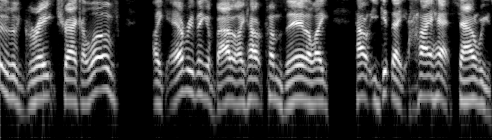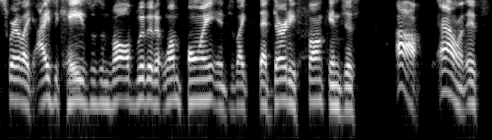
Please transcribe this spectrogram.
is a great track. I love like everything about it, like how it comes in. I like how you get that hi hat sound where you swear like Isaac Hayes was involved with it at one point, and just like that dirty funk and just oh, Alan, it's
